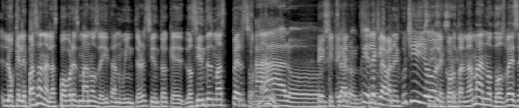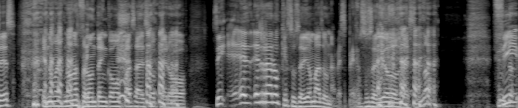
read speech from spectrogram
lo que le pasan a las pobres manos de Ethan Winter, siento que lo sientes más personal. Ah, lo. Sí, que- claro. que lo- le clavan el cuchillo, Sí, sí, le sí. cortan la mano dos veces. Que no, me- no nos pregunten cómo pasa eso, pero sí, es, es raro que sucedió más de una vez, pero sucedió dos veces, ¿no? Sí,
